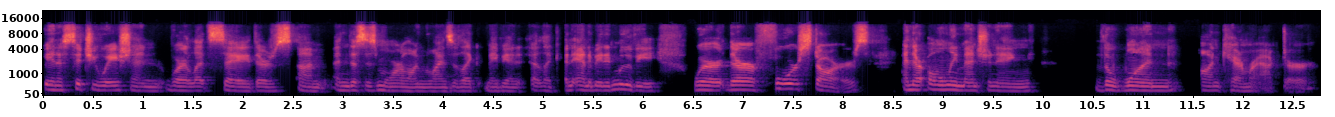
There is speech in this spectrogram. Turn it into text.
in a situation where, let's say, there's, um, and this is more along the lines of like maybe a, like an animated movie where there are four stars and they're only mentioning the one on camera actor.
